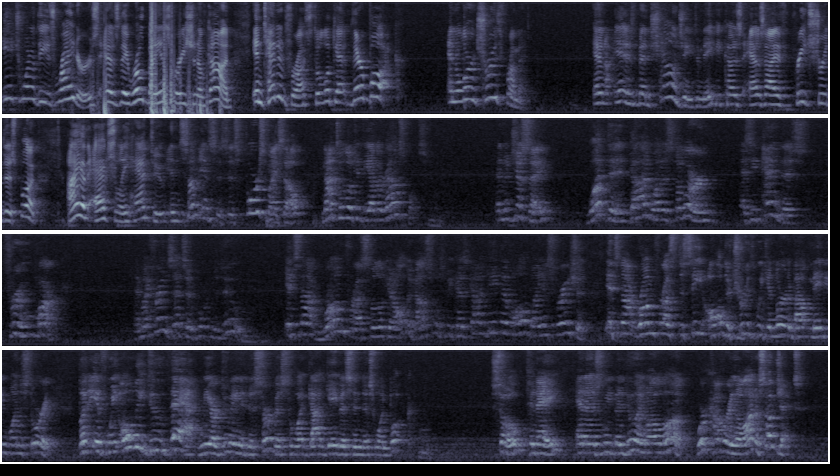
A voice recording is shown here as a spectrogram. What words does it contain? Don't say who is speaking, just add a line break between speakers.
Each one of these writers, as they wrote by inspiration of God, intended for us to look at their book and to learn truth from it. And it has been challenging to me because as I've preached through this book, I have actually had to, in some instances, force myself not to look at the other Gospels and to just say, what did God want us to learn as He penned this through Mark? And my friends, that's important to do. It's not wrong for to look at all the Gospels because God gave them all by inspiration. It's not wrong for us to see all the truth we can learn about maybe one story. But if we only do that, we are doing a disservice to what God gave us in this one book. So today, and as we've been doing all along, we're covering a lot of subjects.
